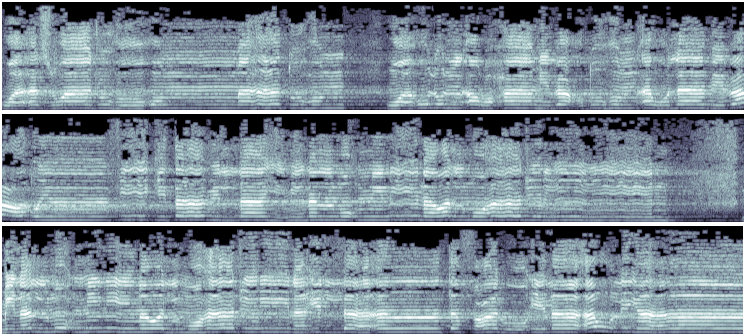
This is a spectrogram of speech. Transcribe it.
وأزواجه أمهاتهم وأولو الأرحام بعضهم أولى ببعض في كتاب الله من المؤمنين والمهاجرين. من المؤمنين والمهاجرين إلا أن تفعلوا إلى أوليائكم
